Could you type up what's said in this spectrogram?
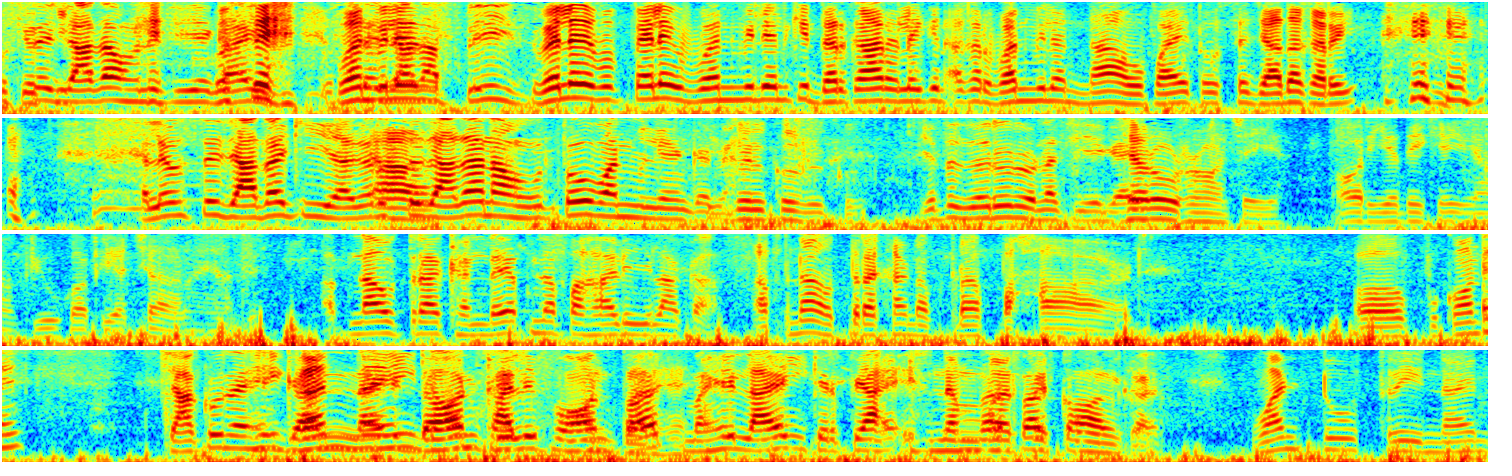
उससे ज़्यादा होने चाहिए उससे वन मिलियन please। पहले पहले वन मिलियन की दरकार है लेकिन अगर वन मिलियन ना हो पाए तो उससे ज़्यादा करें। पहले उससे ज़्यादा की अगर हाँ। उससे ज़्यादा ना हो तो वन मिलियन करना बिल्कुल बिल्कुल। ये तो ज़रूर होना चाहिए ज़रूर होना चाहिए। और ये देखिए यहाँ व्यू काफ़ी अच्छा आ रहा है यहाँ से। अपना उत्तराखंड है अपना पहाड़ी इलाका। अपना उत्तराखंड अपना पहाड़। और कौन है? चाकू नहीं गन नहीं डॉन खाली फ़ोन पर महिलाएँ कृपया इस नंबर पर कॉल कर। One two three nine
